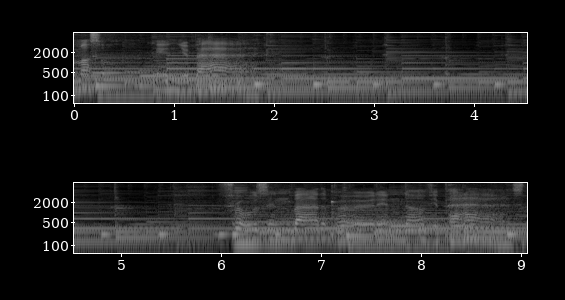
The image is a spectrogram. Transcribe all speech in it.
Muscle in your back. Frozen by the burden of your past.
